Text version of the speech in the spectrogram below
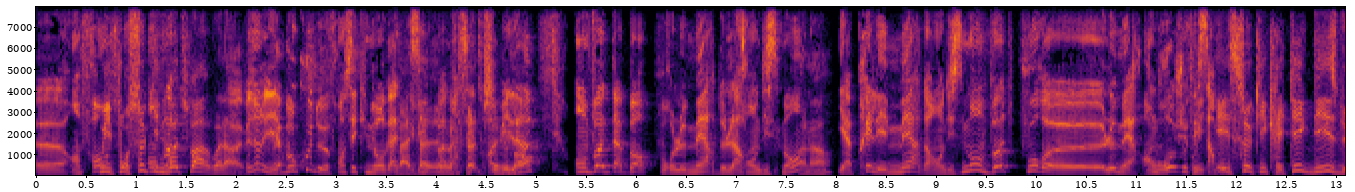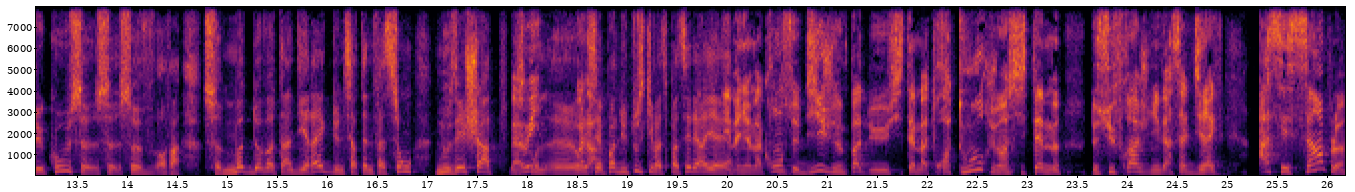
euh, en France... Oui, pour ceux qui ne votent pas, voilà. bien sûr, il y a beaucoup de Français qui nous regardent bah, qui pas dans ces trois villes-là. On vote d'abord pour le maire de l'arrondissement, et après, les maires d'arrondissement votent pour euh, le maire. En gros, je fais simple. Et ceux qui critiquent disent, du coup, ce, ce, enfin, ce mode de vote indirect, d'une certaine façon, nous échappe. Bah oui. Euh, on ne sait pas du tout ce qui va se passer derrière. Emmanuel Macron se dit je ne veux pas du système à trois tours, je veux un système de suffrage universel direct assez simple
